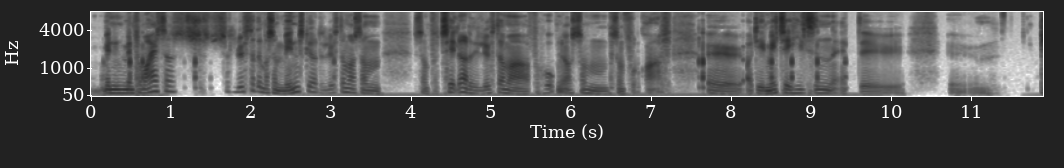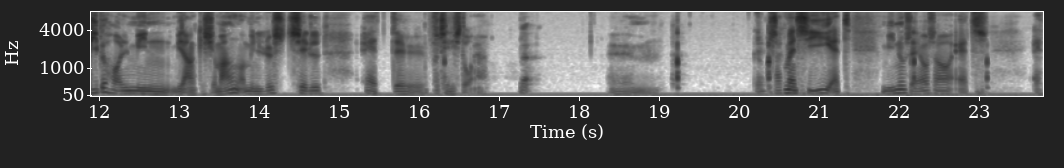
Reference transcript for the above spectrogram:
men, men for mig, så, så løfter det mig som menneske, og det løfter mig som, som fortæller, og det løfter mig forhåbentlig også som, som fotograf. Øh, og det er med til hele tiden at... Øh, øh, bibeholde min, mit engagement og min lyst til at øh, fortælle historier. Ja. Øhm, okay. Og så kan man sige, at minus er jo så, at, at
